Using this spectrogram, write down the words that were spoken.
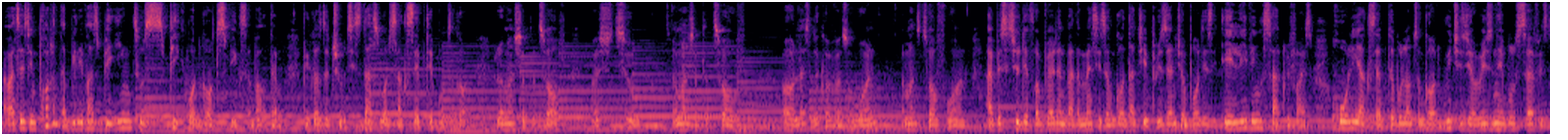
Alright, so it's important that believers begin to speak what God speaks about them because the truth is that's what's acceptable to God. Romans chapter 12, verse 2. Romans chapter 12. Oh, let's look at verse 1. Romans 12, 1. I beseech you, therefore, brethren, by the mercies of God, that ye present your bodies a living sacrifice, holy acceptable unto God, which is your reasonable service.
